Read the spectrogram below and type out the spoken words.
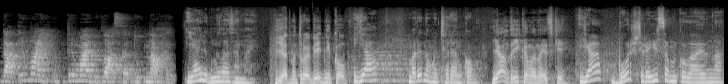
Да, тримай, тримай, будь ласка, тут нахил. Я Людмила Замай. Я Дмитро Обєдніков. Я Марина Гончаренко. Я Андрій Каменецький. Я борщ Раїса Миколаївна.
